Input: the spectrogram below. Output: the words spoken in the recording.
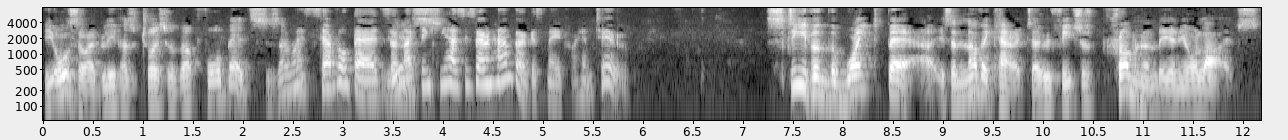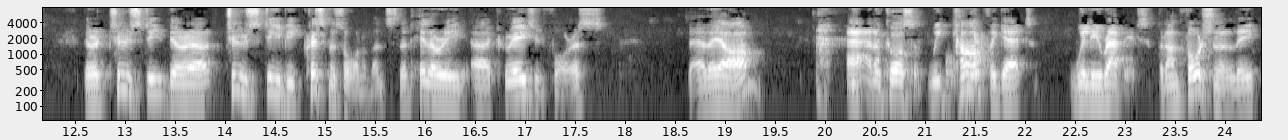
He also, I believe, has a choice of about four beds. Is that right? There's several beds, and I think he has his own hamburgers made for him too. Stephen the White Bear is another character who features prominently in your lives. There are two, Ste- there are two Stevie Christmas ornaments that Hilary uh, created for us. There they are. Uh, and of course, we can't forget Willie Rabbit. But unfortunately,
